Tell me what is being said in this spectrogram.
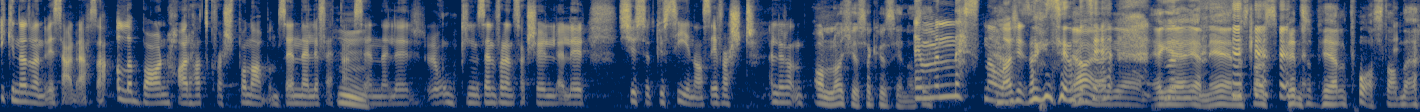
ikke nødvendigvis er det. Altså, alle barn har hatt crush på naboen sin eller fetteren Mm. sin eller onkelen sin for den saks skyld, eller kysset kusina si først. Eller sånn. Alle har kyssa kusina si. Ja, men nesten alle har kysset kusina Ja, si. jeg, jeg er enig i en slags prinsipiell påstand der.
